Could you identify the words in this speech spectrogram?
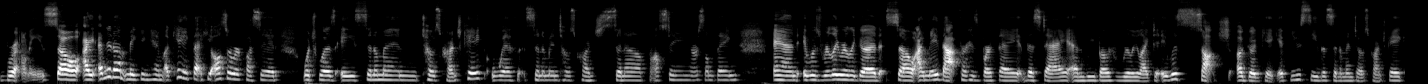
brownies. So I ended up making him a cake that he also requested, which was a cinnamon toast crunch cake with cinnamon toast crunch cinna frosting or something. And it was really, really good. So I made that for his birthday this day, and we both really liked it. It was such a good cake. If you see the cinnamon toast crunch cake,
